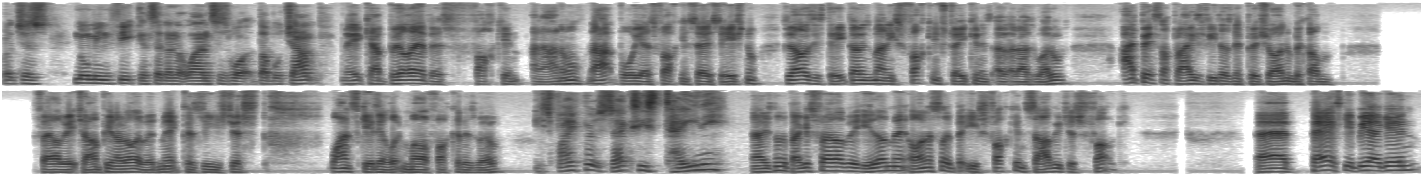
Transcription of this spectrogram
which is no mean feat considering that Lance is what double champ. Mate, Khaibulaev is fucking an animal. That boy is fucking sensational. As well as his takedowns, man, he's fucking striking is out of this world. I'd be surprised if he doesn't push on and become featherweight champion. I really would, mate, because he's just one scary looking motherfucker as well. He's five foot six. He's tiny. Uh, he's not the biggest featherweight either, mate, honestly, but he's fucking savage as fuck. Uh, get beat again.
